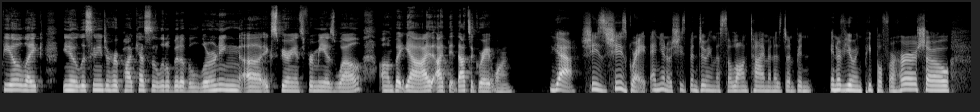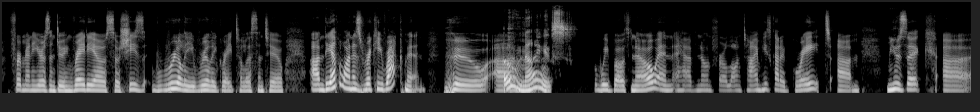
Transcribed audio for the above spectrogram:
feel like, you know, listening to her podcast is a little bit of a learning uh experience for me as well. Um but yeah, I I think that's a great one. Yeah, she's she's great. And you know, she's been doing this a long time and has done, been interviewing people for her show for many years and doing radio. So she's really, really great to listen to. Um, the other one is Riki Rachtman, who Oh, um, nice. We both know and have known for a long time. He's got a great um, music. Uh,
